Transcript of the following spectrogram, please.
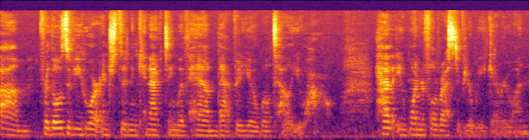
um, for those of you who are interested in connecting with him, that video will tell you how. Have a wonderful rest of your week, everyone.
